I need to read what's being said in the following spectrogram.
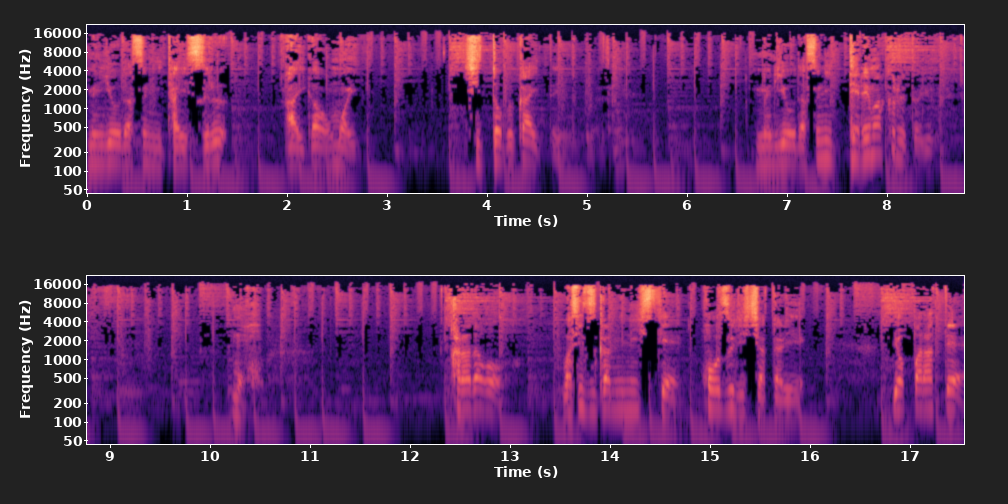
メリオダスに対する愛が重い嫉妬深いというところですね。メリオダスに出れまくるというもう体をわしづかみにして頬ずりしちゃったり酔っ払って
